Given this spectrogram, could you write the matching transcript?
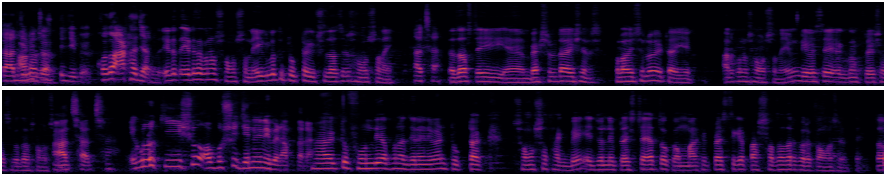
চার জিবি আট হাজার। চৌষট্টি জিবি কত? আট হাজার। এটা এটাতে কোনো সমস্যা নেই। এগুলো তো টুকটাক ইস্যু সমস্যা নাই। আচ্ছা। জাস্ট এই ব্যাকসেলটা এসে খোলা হয়েছিল এটা আর কোনো সমস্যা নেই। এমনি ডিভাইসে একদম ফ্রেশ আছে কোথাও সমস্যা আচ্ছা আচ্ছা। এগুলো কি ইস্যু অবশ্যই জেনে নেবেন আপনারা। হ্যাঁ একটু ফোন দিয়ে আপনারা জেনে নেবেন টুকটাক সমস্যা থাকবে। এই জন্য প্রাইসটা এত কম মার্কেট প্রাইস থেকে পাঁচ সাত হাজার করে কম আছে তো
